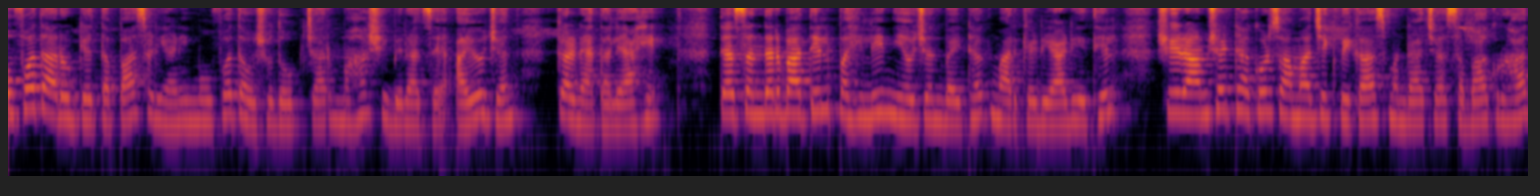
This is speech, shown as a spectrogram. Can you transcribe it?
मोफत आरोग्य तपासणी आणि मोफत औषधोपचार महाशिबिराचे आयोजन करण्यात आले आहे. त्या संदर्भातील पहिली नियोजन बैठक मार्केट यार्ड येथील श्री रामशेठ ठाकूर सामाजिक विकास मंडळाच्या सभागृहात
